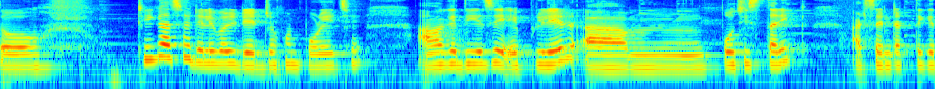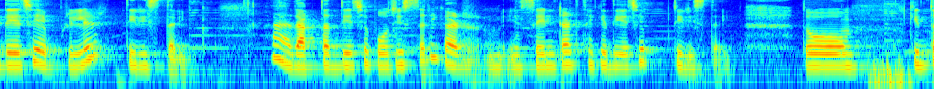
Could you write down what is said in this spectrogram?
তো ঠিক আছে ডেলিভারি ডেট যখন পড়েছে আমাকে দিয়েছে এপ্রিলের পঁচিশ তারিখ আর সেন্টার থেকে দিয়েছে এপ্রিলের তিরিশ তারিখ। হ্যাঁ ডাক্তার দিয়েছে পঁচিশ তারিখ আর সেন্টার থেকে দিয়েছে তিরিশ তারিখ। তো কিন্তু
